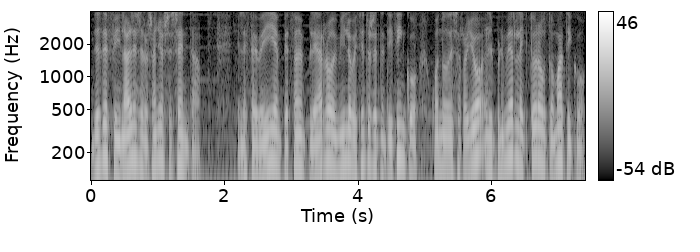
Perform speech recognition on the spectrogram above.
desde finales de los años 60. El FBI empezó a emplearlo en 1975, cuando desarrolló el primer lector automático,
